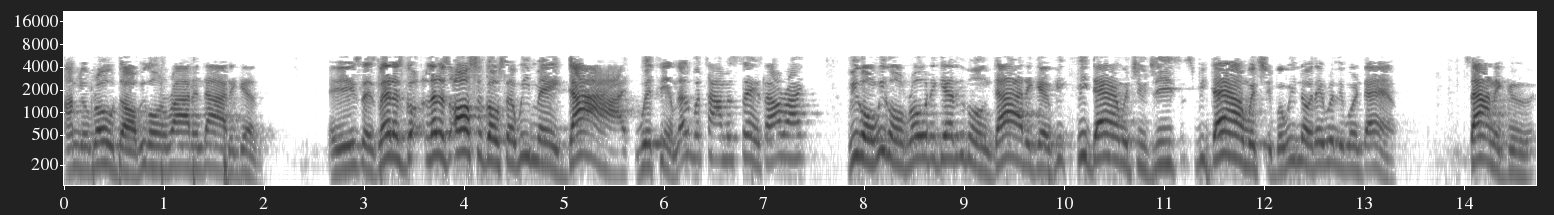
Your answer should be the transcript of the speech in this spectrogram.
I'm your road dog. We're going to ride and die together. And he says, let us go, let us also go so we may die with him. That's what Thomas says. All right. We're gonna we gonna roll together. We're gonna die together. We we down with you, Jesus. We down with you. But we know they really weren't down. Sounded good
